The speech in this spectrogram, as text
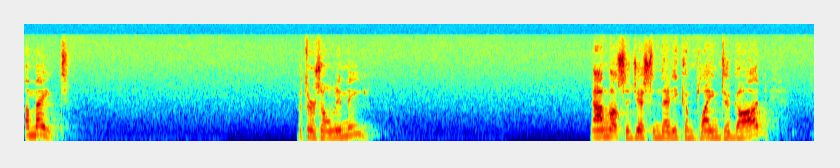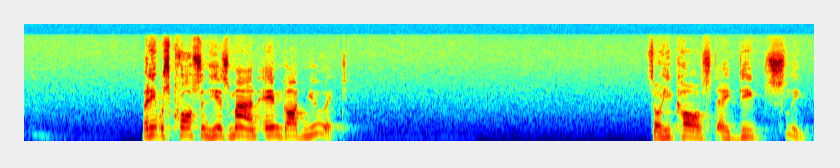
a mate, but there's only me. Now, I'm not suggesting that he complained to God, but it was crossing his mind, and God knew it. So he caused a deep sleep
